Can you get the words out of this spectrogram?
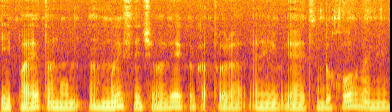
и поэтому мысли человека, которые являются духовными,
